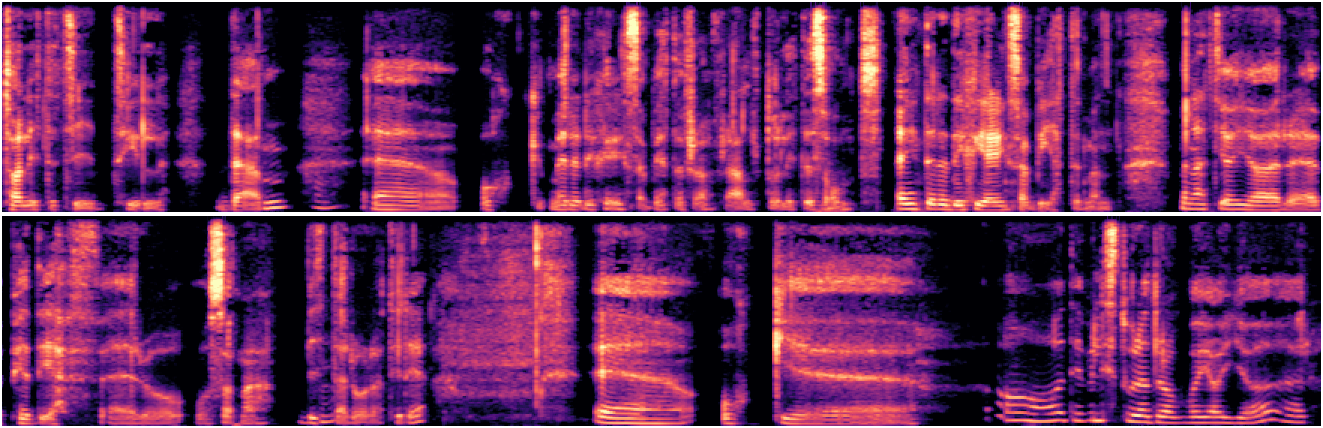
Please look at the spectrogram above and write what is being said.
tar lite tid till den. Eh, och med redigeringsarbete framför allt och lite sånt. Eh, inte redigeringsarbete men, men att jag gör eh, pdf-er och, och sådana bitar då, då till det. Eh, och eh, ja, det är väl i stora drag vad jag gör.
